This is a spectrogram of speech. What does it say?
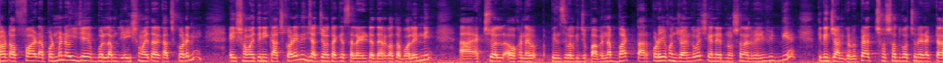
not offered appointment ওই যে বললাম যে এই সময় তার কাজ করেনি, এই সময় তিনি কাজ করেনি, যার জন্য তাকে স্যালারিটা দেওয়ার কথা বলেননি। অ্যাকচুয়াল ওখানে প্রিন্সিপাল কিছু পাবে না বাট তারপরে যখন জয়েন করবে, সেখানে নোশনাল বেনিফিট দিয়ে তিনি জয়েন করবে। প্রায় ছ সাত বছরের একটা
